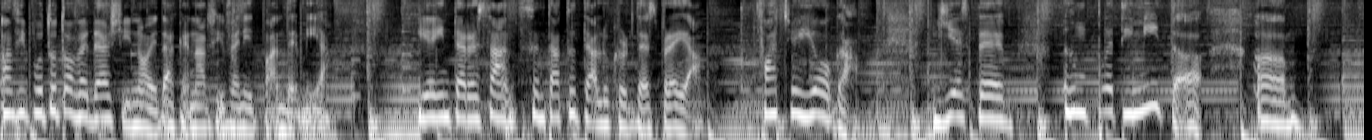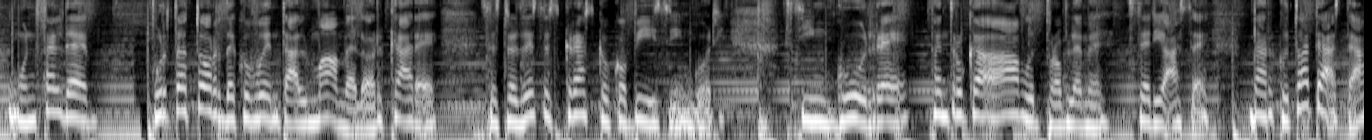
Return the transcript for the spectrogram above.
Am fi putut-o vedea și noi dacă n-ar fi venit pandemia. E interesant, sunt atâtea lucruri despre ea. Face yoga, este împătimită, uh, un fel de purtător de cuvânt al mamelor care se străduiesc să crească copiii singuri, singure, pentru că a avut probleme serioase. Dar cu toate astea,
